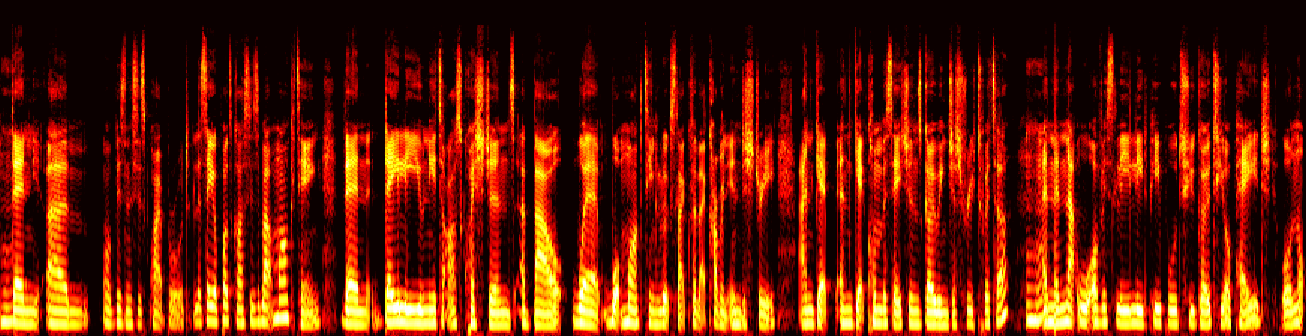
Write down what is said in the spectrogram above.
then um, or business is quite broad. Let's say your podcast is about marketing, then daily you need to ask questions about where what marketing looks like for that current industry and get and get conversations going just through Twitter. Mm-hmm. And then that will obviously lead people to go to your page. Well, not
